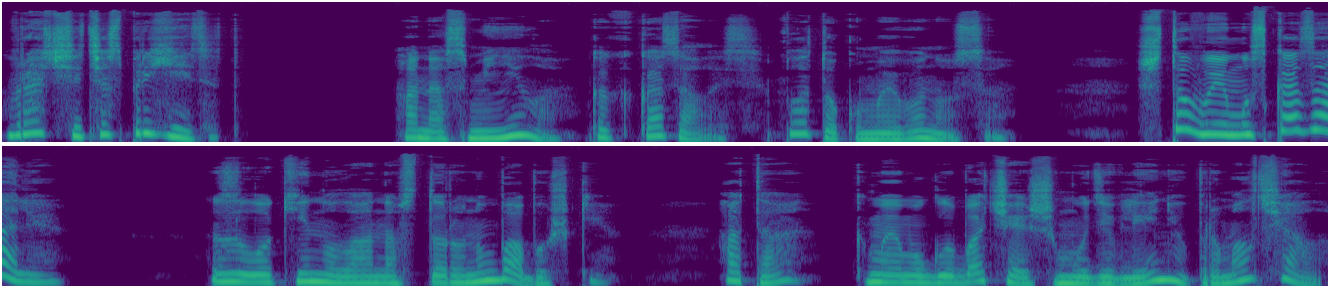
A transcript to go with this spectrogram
Врач сейчас приедет». Она сменила, как оказалось, платок у моего носа. «Что вы ему сказали?» Зло кинула она в сторону бабушки. А та, к моему глубочайшему удивлению, промолчала,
